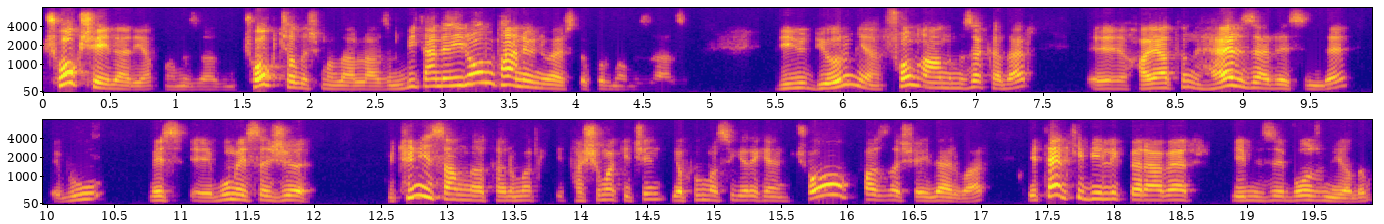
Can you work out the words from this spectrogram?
çok şeyler yapmamız lazım. Çok çalışmalar lazım. Bir tane değil on tane üniversite kurmamız lazım. di- diyorum ya son anımıza kadar e, hayatın her zerresinde e, bu mes- e, bu mesajı bütün insanlığa tanımak, taşımak için yapılması gereken çok fazla şeyler var. Yeter ki birlik beraberliğimizi bozmayalım.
